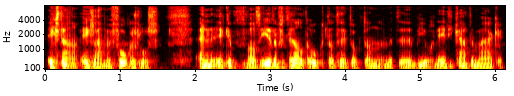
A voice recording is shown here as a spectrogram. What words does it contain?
Ik, sta, ik laat mijn focus los. En ik heb het wel eens eerder verteld ook. Dat heeft ook dan met de biogenetica te maken.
